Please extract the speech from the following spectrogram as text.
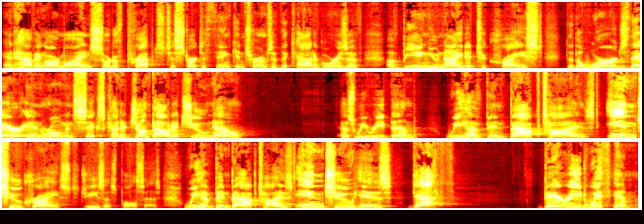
and having our minds sort of prepped to start to think in terms of the categories of, of being united to Christ, do the words there in Romans 6 kind of jump out at you now as we read them? We have been baptized into Christ, Jesus, Paul says. We have been baptized into his death, buried with him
